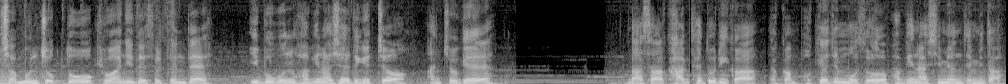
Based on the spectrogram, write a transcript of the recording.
자, 문 쪽도 교환이 됐을 텐데 이 부분 확인하셔야 되겠죠? 안쪽에 나사 각 테두리가 약간 벗겨진 모습 확인하시면 됩니다.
